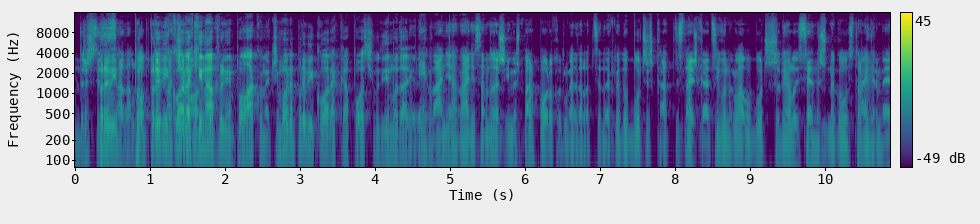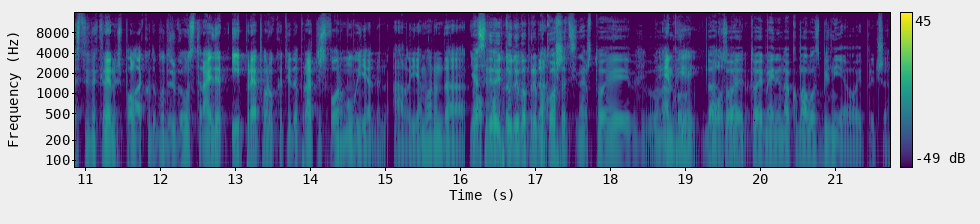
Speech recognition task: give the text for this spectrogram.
Drž se Prvi, za sada lopte, prvi pa korak je onda- napravljen polako, znači mora prvi korak, a posle ćemo da idemo dalje. Da. E, Vanja, Vanja, samo da znaš, imaš par poruka od gledalaca. Dakle, da obučeš kat, da staviš kacigu na glavu, obučeš odelo i sedneš na Ghost Rider mesto i da kreneš polako da budeš Ghost Rider i preporuka ti da pratiš Formulu 1. Ali ja moram da Ja sam vidio i tu ljubav prema da. košaci, znaš, to je onako, NBA, da, to je, ozbiljno. to je meni onako malo ozbiljnije ovaj priča.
